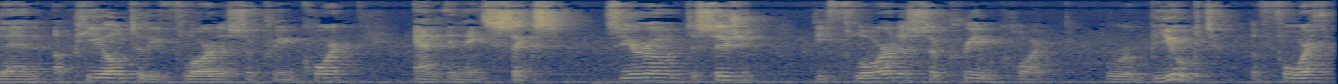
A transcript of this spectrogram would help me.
then appealed to the Florida Supreme Court, and in a 6-0 decision, the Florida Supreme Court rebuked the 4th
